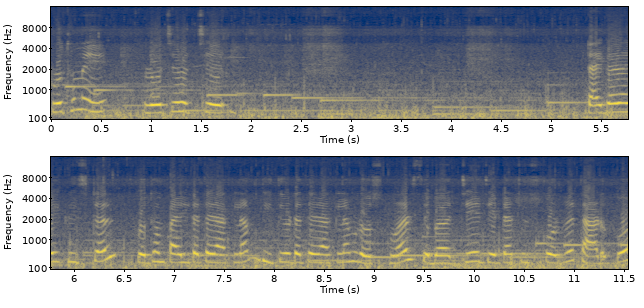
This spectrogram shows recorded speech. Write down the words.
প্রথমে রয়েছে হচ্ছে টাইগার আই ক্রিস্টাল প্রথম পাইলটাতে রাখলাম, দ্বিতীয়টাতে রাখলাম রোজ কোয়ার্স এবার যে যেটা চুজ করবে তার উপর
